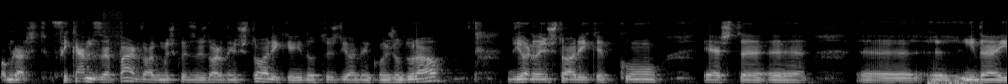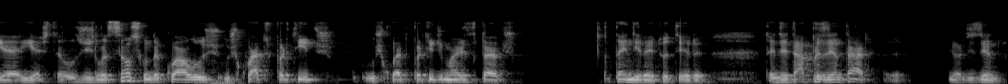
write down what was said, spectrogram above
ou melhor, ficámos a par de algumas coisas de ordem histórica e de outras de ordem conjuntural. De ordem histórica, com esta eh, eh, eh, ideia e esta legislação, segundo a qual os, os quatro partidos, os quatro partidos mais votados, têm direito a ter, têm direito a apresentar, eh, melhor dizendo,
